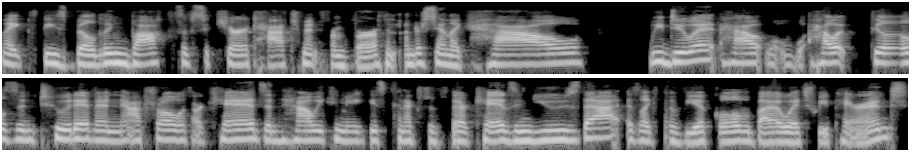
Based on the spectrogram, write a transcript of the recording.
like these building blocks of secure attachment from birth and understand like how we do it, how how it feels intuitive and natural with our kids and how we can make these connections with our kids and use that as like the vehicle by which we parent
